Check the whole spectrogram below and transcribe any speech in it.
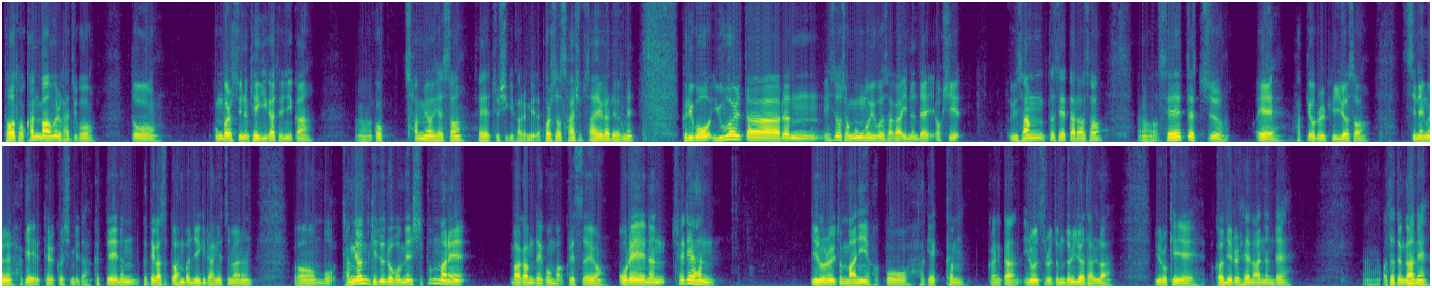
더 독한 마음을 가지고 또 공부할 수 있는 계기가 되니까 어, 꼭 참여해서 해 주시기 바랍니다. 벌써 44회가 되었네. 그리고 6월 달은 희소 전국 모의고사가 있는데 역시 의상 뜻에 따라서 어, 셋째 주에 학교를 빌려서 진행을 하게 될 것입니다. 그때는 그때 가서 또 한번 얘기를 하겠지만은 어, 뭐 작년 기준으로 보면 10분 만에 마감되고 막 그랬어요. 올해는 최대한 인원을 좀 많이 확보하게끔 그러니까 인원수를 좀 늘려달라 이렇게 건의를 해놨는데 어, 어쨌든 간에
